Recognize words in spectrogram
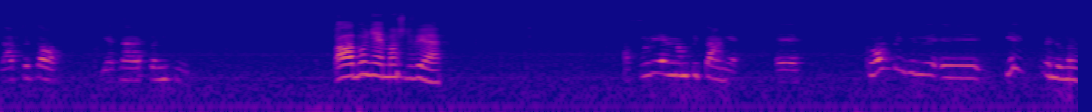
Zawsze coś. Jedna lepsza niż nic. Albo nie, masz dwie. A Shurian mam pytanie. E, skąd będziemy... E, kiedy będą na...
